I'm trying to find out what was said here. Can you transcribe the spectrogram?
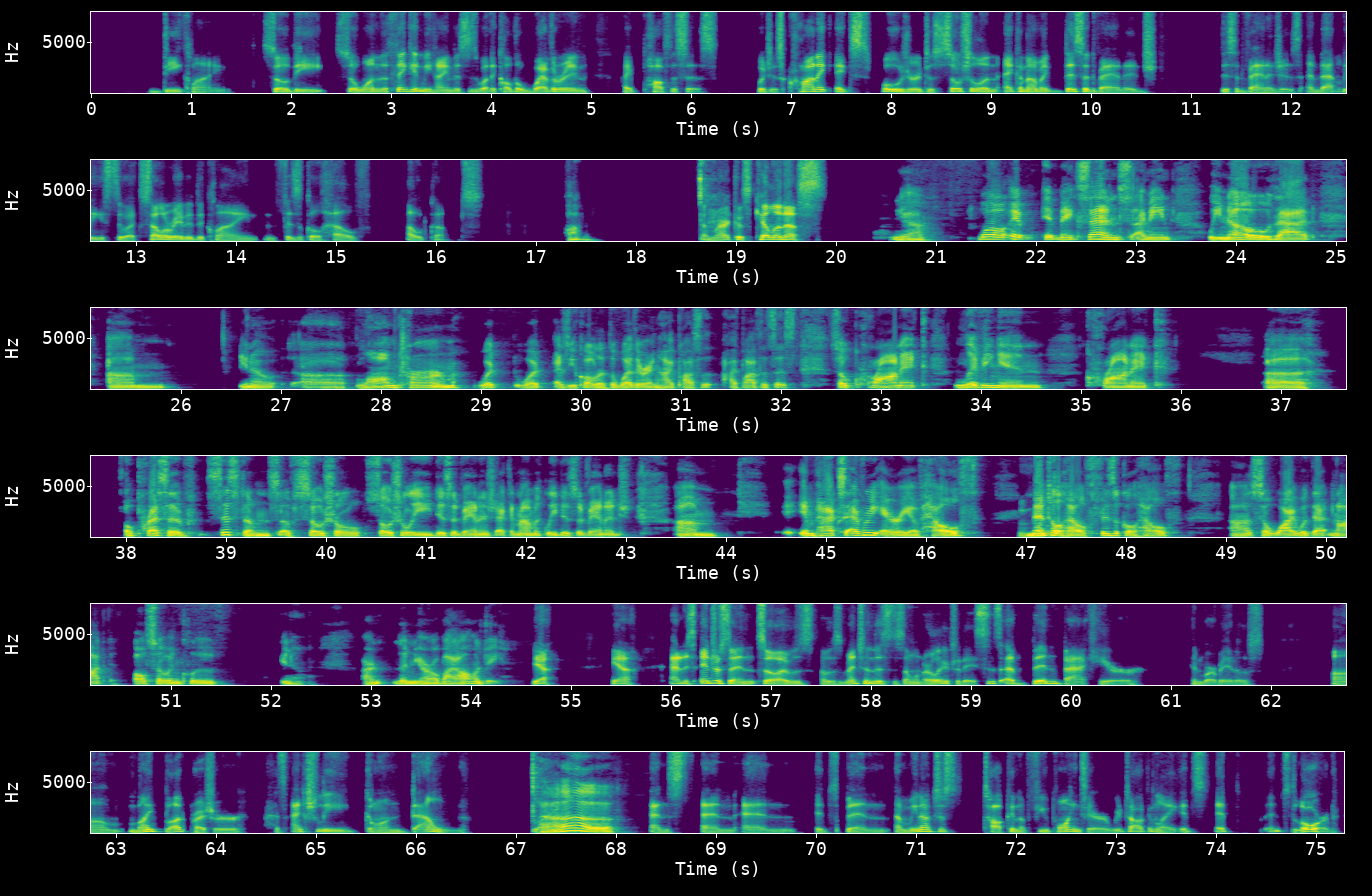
decline. So the so one of the thinking behind this is what they call the weathering hypothesis, which is chronic exposure to social and economic disadvantage disadvantages, and that leads to accelerated decline in physical health outcomes. America's killing us. Yeah. Well, it, it makes sense. I mean, we know that, um, you know, uh, long term, what what as you call it, the weathering hypothesis. hypothesis. So chronic living in chronic uh, oppressive systems of social socially disadvantaged, economically disadvantaged, um, impacts every area of health, Mhm. mental health, physical health. Uh, so why would that not also include, you know, our the neurobiology? Yeah. Yeah. And it's interesting. So I was I was mentioning this to someone earlier today. Since I've been back here in Barbados, um, my blood pressure has actually gone down. Like, Oh, and and and it's been and we're not just talking a few points here. We're talking like it's it it's lowered.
